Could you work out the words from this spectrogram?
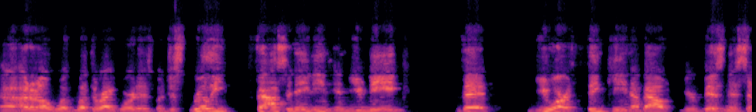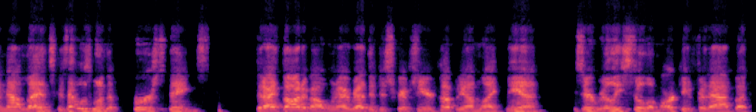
I don't know what, what the right word is, but just really fascinating and unique that you are thinking about your business in that lens because that was one of the first things that I thought about when I read the description of your company. I'm like, man, is there really still a market for that? But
